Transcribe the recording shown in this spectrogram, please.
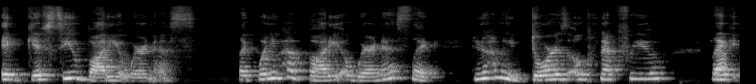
It gives you body awareness. Like when you have body awareness, like do you know how many doors open up for you? Like yeah.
